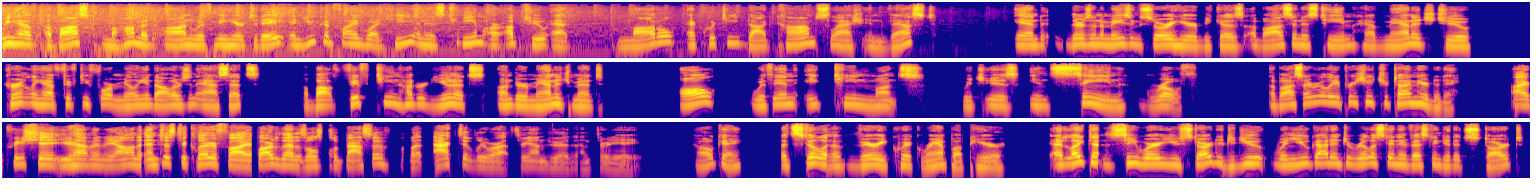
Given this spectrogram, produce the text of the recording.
We have Abbas Mohammed on with me here today, and you can find what he and his team are up to at modelequity.com slash invest. And there's an amazing story here because Abbas and his team have managed to currently have $54 million in assets, about 1,500 units under management, all within 18 months, which is insane growth. Abbas, I really appreciate your time here today. I appreciate you having me on. And just to clarify, part of that is also passive, but actively we're at 338. Okay. It's still a very quick ramp up here. I'd like to see where you started. Did you, when you got into real estate investing, did it start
